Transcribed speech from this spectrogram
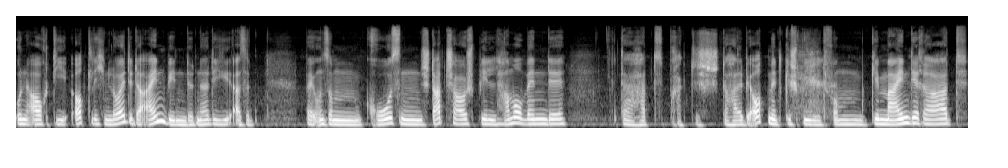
und auch die örtlichen Leute da einbindet. Ne? Die, also bei unserem großen Stadtschauspiel Hammerwende, da hat praktisch der halbe Ort mitgespielt, vom Gemeinderat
